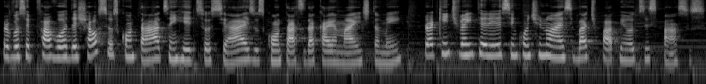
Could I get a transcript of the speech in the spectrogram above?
para você, por favor, deixar os seus contatos em redes sociais, os contatos da Kaya Mind também, para quem tiver interesse em continuar esse bate-papo em outros espaços.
